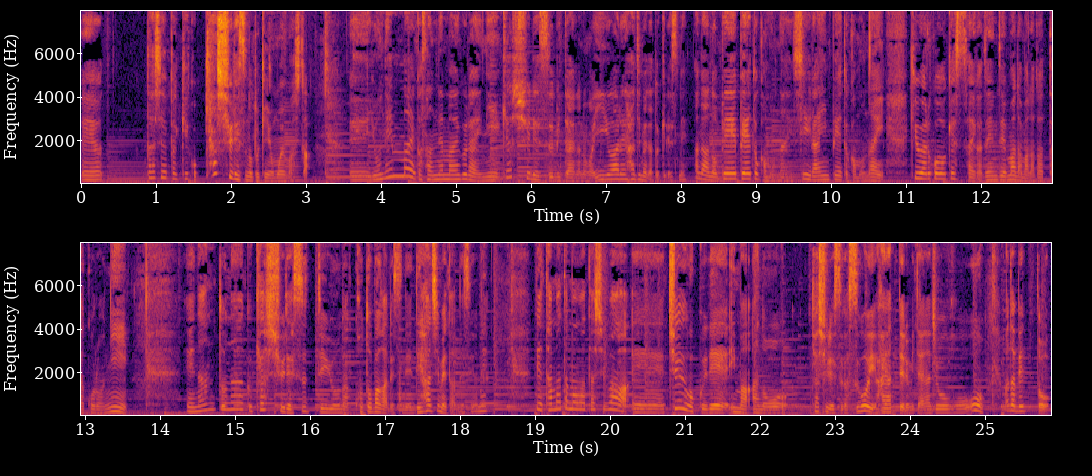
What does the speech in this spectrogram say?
えー私やっぱり結構キャッシュレスの時に思いました、えー、4年前か3年前ぐらいにキャッシュレスみたいなのが言われ始めた時ですねまだあの PayPay とかもないし LINEPay とかもない QR コード決済が全然まだまだだった頃にえー、なんとなくキャッシュレスっていうような言葉がですね出始めたんですよね。でたまたま私は、えー、中国で今あのキャッシュレスがすごい流行ってるみたいな情報をまた別途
